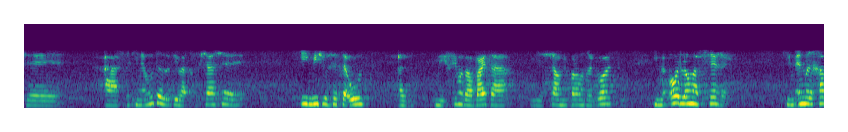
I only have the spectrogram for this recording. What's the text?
שהסכינאות הזאת והתחושה שאם מישהו עושה טעות אז מעיפים אותו הביתה ישר מכל המדרגות, היא מאוד לא מאפשרת. כי אם אין מרחב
